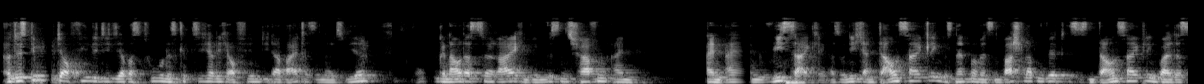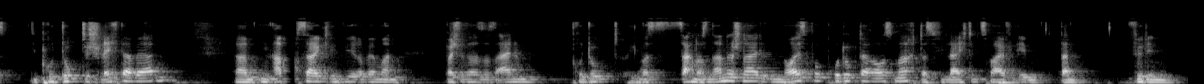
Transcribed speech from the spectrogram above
also es gibt ja auch viele, die da was tun. Es gibt sicherlich auch viele, die da weiter sind als wir, um genau das zu erreichen. Wir müssen es schaffen, ein, ein, ein Recycling, also nicht ein Downcycling, das nennt man, wenn es ein Waschlappen wird, ist es ein Downcycling, weil das die Produkte schlechter werden. Ähm, ein Upcycling wäre, wenn man beispielsweise aus einem Produkt irgendwas Sachen auseinanderschneidet und ein neues Produkt daraus macht, das vielleicht im Zweifel eben dann für den,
